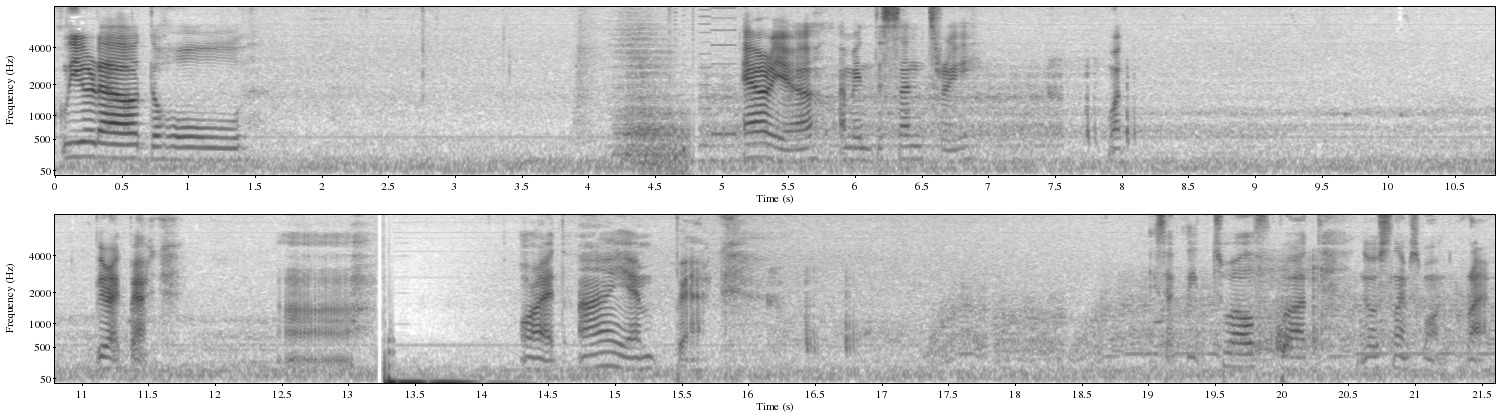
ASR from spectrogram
Cleared out the whole area. I mean the sentry. What? Be right back. Uh, Alright, I am back. Exactly 12, but no slime spawn. Crap.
